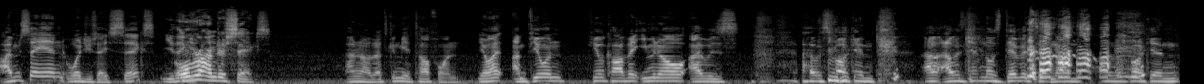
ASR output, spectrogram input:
I'm saying, what'd you say, six? You think Over under six. I don't know. That's gonna be a tough one. You know what? I'm feeling feeling confident, even though I was, I was fucking, I, I was getting those divots in on, on the fucking,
